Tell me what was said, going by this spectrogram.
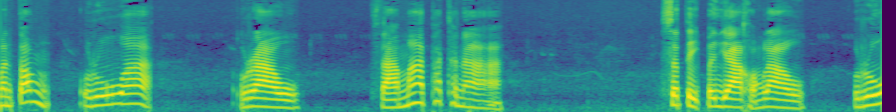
มันต้องรู้ว่าเราสามารถพัฒนา สติปัญญาของเรา รู้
